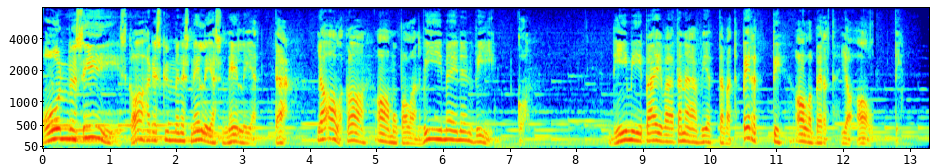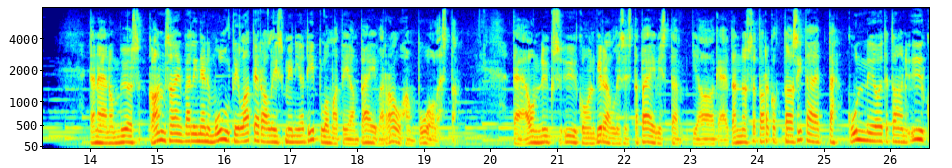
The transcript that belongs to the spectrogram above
On siis 24.4. Ja alkaa aamupalan viimeinen viikko. Nimipäivää tänään viettävät Pertti, Albert ja Alt. Tänään on myös kansainvälinen multilateralismin ja diplomatian päivä rauhan puolesta. Tämä on yksi YK virallisista päivistä ja käytännössä tarkoittaa sitä, että kunnioitetaan YK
